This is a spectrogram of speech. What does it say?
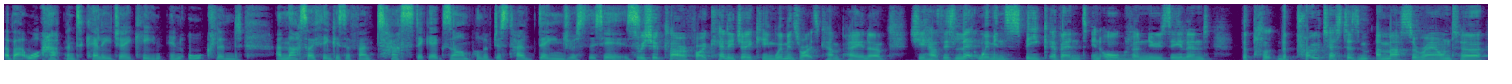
about what happened to Kellie-Jay Keen in Auckland. And that, I think, is a fantastic example of just how dangerous this is. So we should clarify Kellie-Jay Keen, women's rights campaigner. She has this Let Women Speak event in mm. Auckland, New Zealand. The, the protesters amass around her.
